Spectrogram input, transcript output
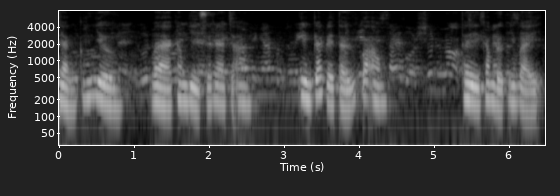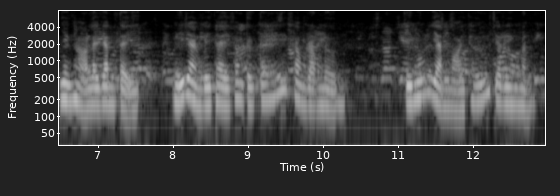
nhận cúng dường và không gì xảy ra cho ông. Nhưng các đệ tử của ông thì không được như vậy, nhưng họ lại ganh tị, nghĩ rằng vị thầy không tử tế, không rộng lượng, chỉ muốn dành mọi thứ cho riêng mình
